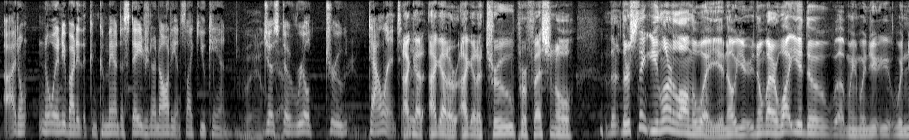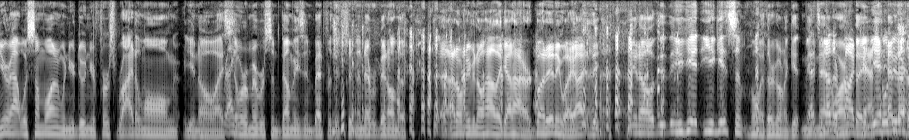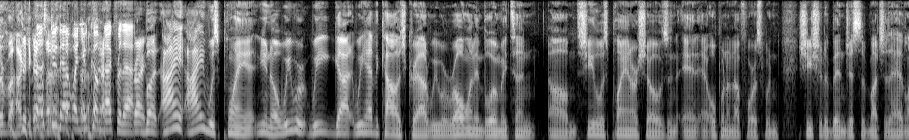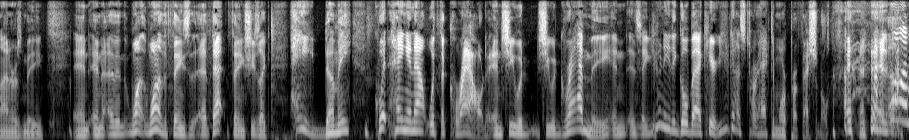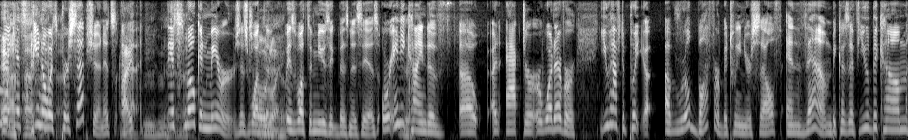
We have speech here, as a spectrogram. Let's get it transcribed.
I don't know anybody that can command a stage and an audience like you can. Well, Just a real, true talent. I got I got a I got a true professional there, there's things you learn along the way. You know, you no matter what you do. I mean, when you, you when you're out with someone, when you're doing your first ride along, you know, I Right. still remember some dummies in Bedford that shouldn't have never been on the. I don't even know how they got hired, but anyway, I, the, you know, the, the- you get you get some. Boy, they're going to get me That's now, another aren't podcast. they? Yeah, We'll do that. podcast. Let's do that when you come back for that. Right. But I I was playing, you know, we were we got we had the college crowd. We were rolling in Bloomington. Um, Sheila was playing our shows and, and, and opening up for us when she should have been just as much as a headliner as me. And and, and one one of the things at that thing, she's like, "Hey, dummy, quit hanging out with the crowd." And she would she would grab me and, and say, "You need to go back here. You got to start acting more professional." And- Well, I'm like it's you know it's perception. It's uh, it's smoke and mirrors is what the is what the music business is, or any kind of uh, an actor or whatever. You have to put a, a real buffer between yourself and them because if you become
